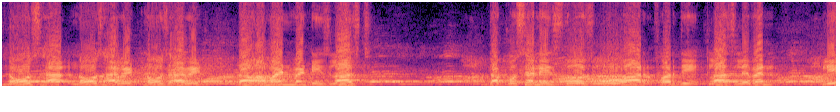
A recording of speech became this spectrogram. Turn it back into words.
Noes have, noes have it, noes have it. The amendment is lodged. The question is those who are for the class 11, please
